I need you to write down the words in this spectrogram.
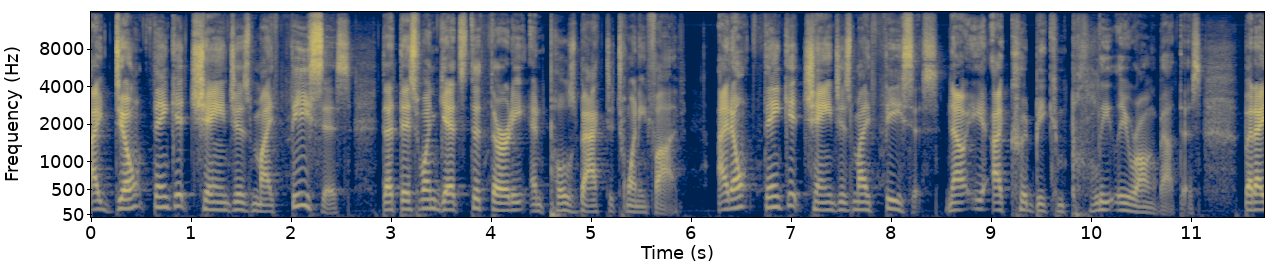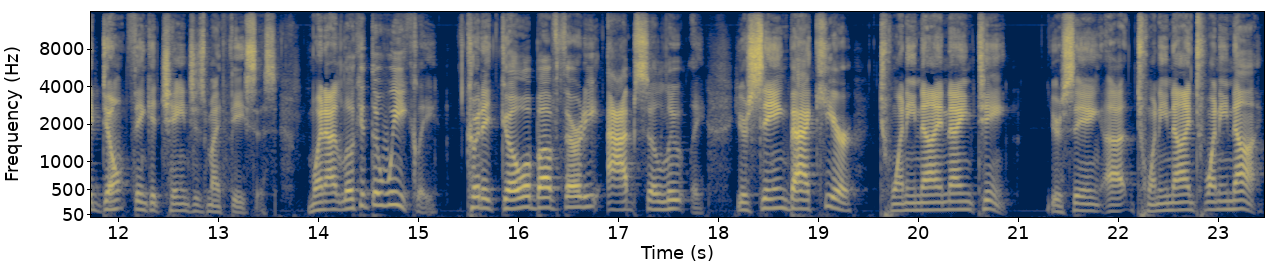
I don't think it changes my thesis that this one gets to 30 and pulls back to 25. I don't think it changes my thesis. Now, I could be completely wrong about this, but I don't think it changes my thesis. When I look at the weekly, could it go above 30? Absolutely. You're seeing back here 29.19. You're seeing uh, 29.29.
